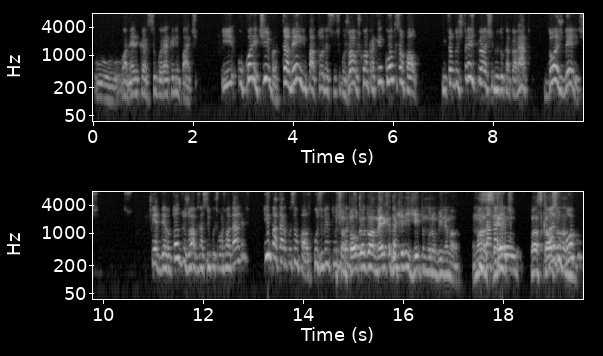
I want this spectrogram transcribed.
o, o América segurar aquele empate. E o Coritiba também empatou nesses últimos jogos contra quem? Contra o São Paulo. Então, dos três piores times do campeonato, dois deles perderam todos os jogos nas cinco últimas rodadas e empataram com o São Paulo. O Juventude. O São Paulo ganhou do América daquele jeito, Morumbi, né, Mal? 1x0, Vascal. Mas um pouco,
